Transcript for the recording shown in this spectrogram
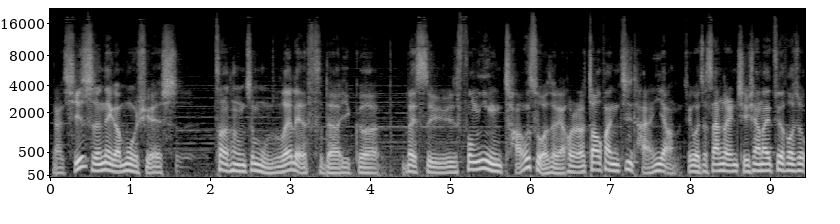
那其实那个墓穴是憎恨之母 Lilith 的一个类似于封印场所之类，或者说召唤祭坛一样的。结果这三个人其实相当于最后是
